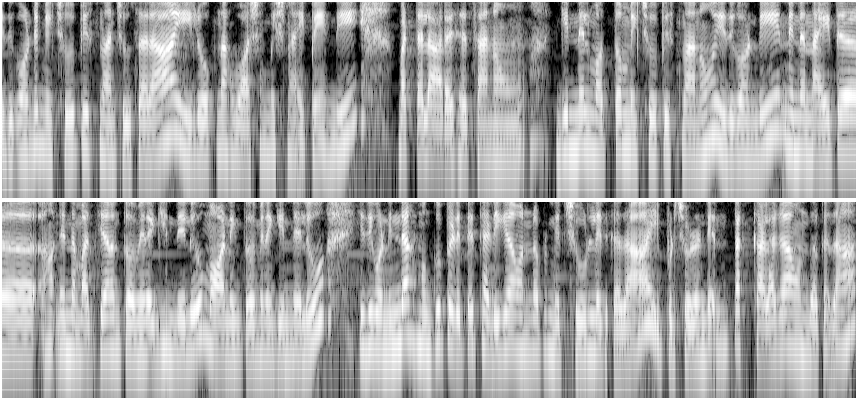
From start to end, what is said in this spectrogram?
ఇదిగోండి మీకు చూపిస్తున్నాను చూసారా? ఈ లోపు నాకు వాషింగ్ మిషన్ అయిపోయింది. బట్టలు ఆరేసేసాను. గిన్నెలు మొత్తం మీకు చూపిస్తున్నాను. ఇదిగోండి నిన్న నైట్ నిన్న మధ్యాహ్నం తోమిన గిన్నెలు మార్నింగ్ తోమిన గిన్నెలు. ఇదిగోండి ఇందాక ముగ్గు పెడితే తడిగా ఉన్నప్పుడు మీరు చూడలేదు కదా? ఇప్పుడు చూడండి ఎంత కళగా ఉందో కదా?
